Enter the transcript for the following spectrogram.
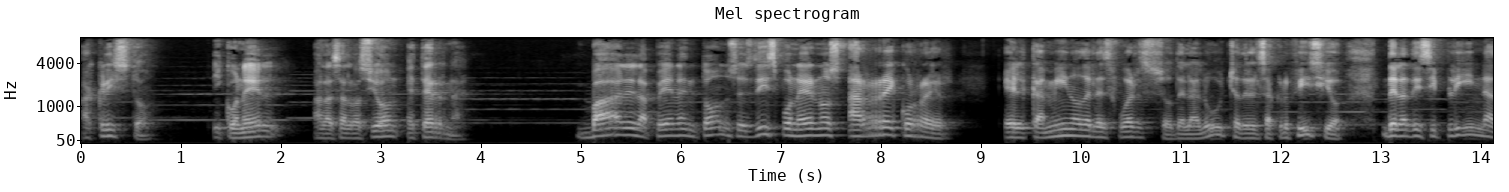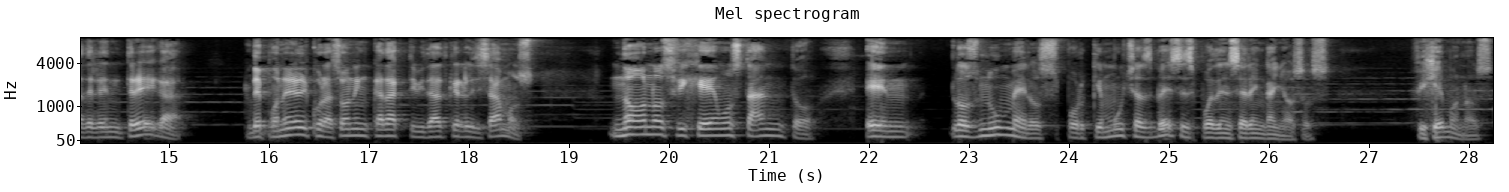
a Cristo y con Él a la salvación eterna. Vale la pena entonces disponernos a recorrer el camino del esfuerzo, de la lucha, del sacrificio, de la disciplina, de la entrega, de poner el corazón en cada actividad que realizamos, no nos fijemos tanto en los números porque muchas veces pueden ser engañosos. Fijémonos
